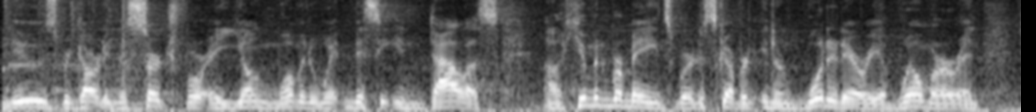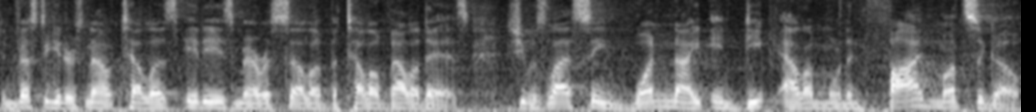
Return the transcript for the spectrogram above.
News regarding the search for a young woman who went missing in Dallas. Uh, human remains were discovered in a wooded area of Wilmer, and investigators now tell us it is Marisela Botello Valadez. She was last seen one night in Deep Ellum more than five months ago.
